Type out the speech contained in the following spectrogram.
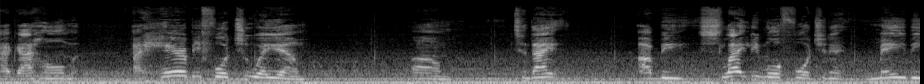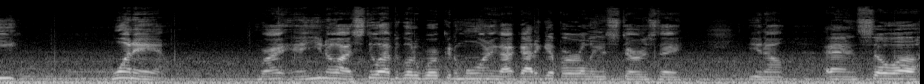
I got home a hair before 2 a.m. Um, tonight I'll be slightly more fortunate, maybe 1 a.m right? And you know, I still have to go to work in the morning. I got to get up early. It's Thursday, you know, and so uh,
